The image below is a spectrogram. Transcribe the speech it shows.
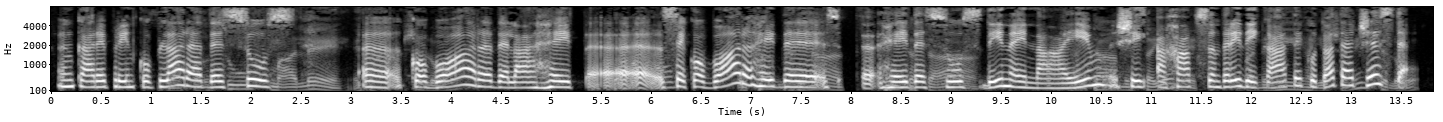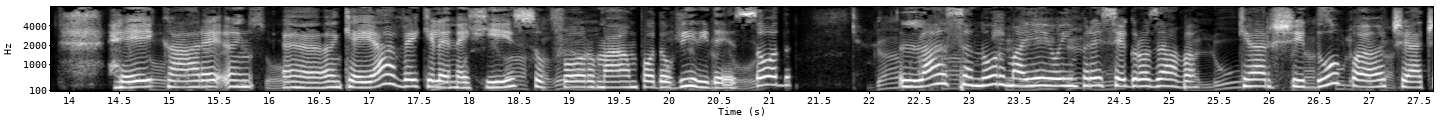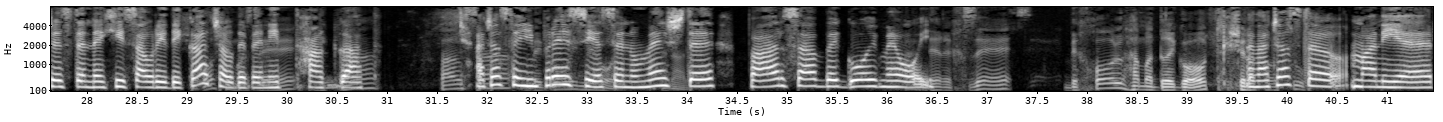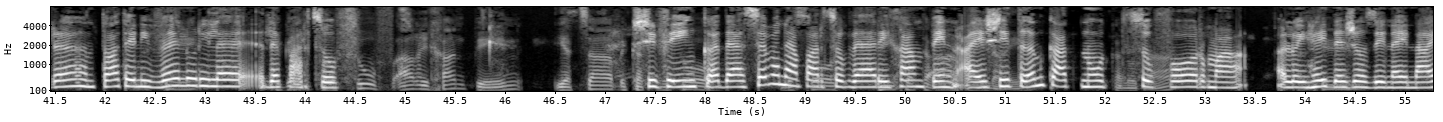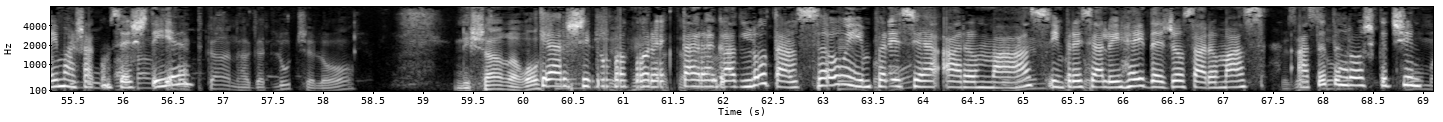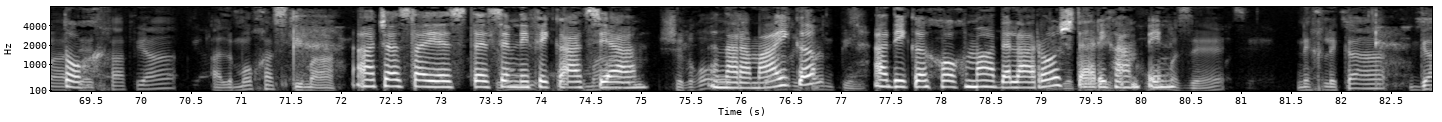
în care prin cuplarea de sus uh, coboară de la hei, uh, se coboară hei de, uh, hei de sus din Einaim și Ahab sunt ridicate cu toate acestea. Hei care în, încheia vechile nehi sub forma împodobirii de esod, lasă în urma ei o impresie grozavă, chiar și după ce aceste nehi s-au ridicat și au devenit hagat. Această impresie se numește Parsa Begoi Meoi. În această manieră, în toate nivelurile de parțuf, și fiindcă de asemenea parțuf de Arihampin a ieșit în Catnut sub forma lui Hei de jos din Einaim, așa cum se știe, Chiar și după corectarea gadlut al său, impresia a rămas, impresia lui Hei de jos a rămas atât în roș cât și în toh. Aceasta este semnificația în aramaică, adică Hohma de la roș de Arihampin.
